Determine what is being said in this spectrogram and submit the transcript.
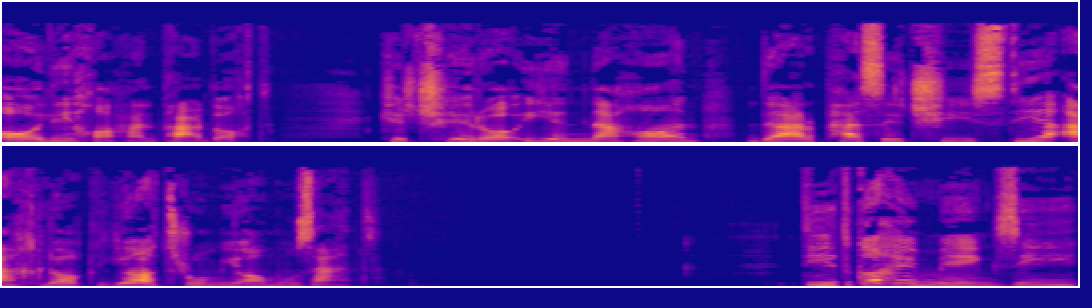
عالی خواهند پرداخت که چرایی نهان در پس چیستی اخلاقیات رو می آموزند. دیدگاه منگزی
